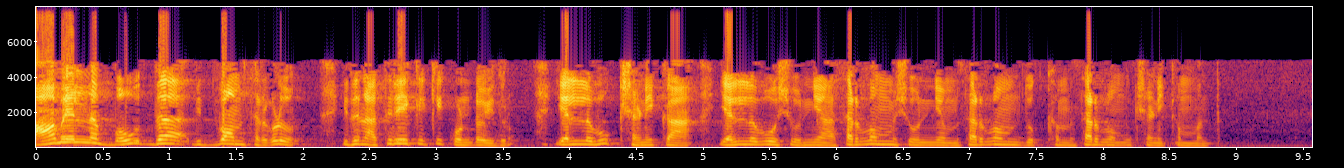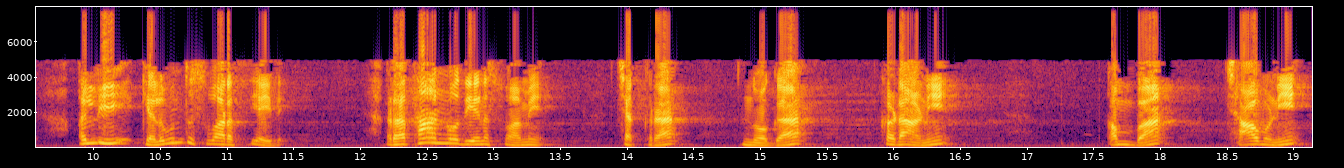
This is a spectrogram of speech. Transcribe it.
ಆಮೇಲಿನ ಬೌದ್ಧ ವಿದ್ವಾಂಸರುಗಳು ಇದನ್ನು ಅತಿರೇಕಕ್ಕೆ ಕೊಂಡೊಯ್ದರು. ಎಲ್ಲವೂ ಕ್ಷಣಿಕ, ಎಲ್ಲವೂ ಶೂನ್ಯ, ಸರ್ವಂ ಶೂನ್ಯಂ, ಸರ್ವಂ ದುಃಖಂ, ಸರ್ವಂ ಕ್ಷಣಿಕಂ ಅಂತ. ಅಲ್ಲಿ ಕೆಲವೊಂದು ಸ್ವಾರಸ್ಯ ಇದೆ. ರಥ ಅನ್ನೋದೇನು ಸ್ವಾಮಿ? ಚಕ್ರ, ನೊಗ, ಕಡಾಣಿ, ಕಂಬ, ಛಾವಣಿ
